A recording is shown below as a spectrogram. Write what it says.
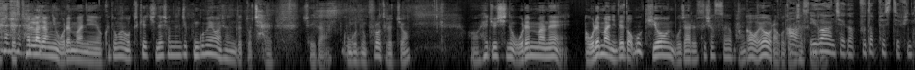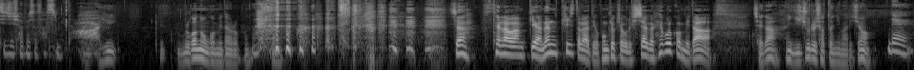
씨도 스텔라장님 오랜만이에요. 그동안 어떻게 지내셨는지 궁금해요 하셨는데 또 잘 저희가 궁금증 풀어드렸죠. 어, 혜주 씨는 오랜만에 아, 오랜만인데 너무 귀여운 모자를 쓰셨어요. 반가워요라고도 아, 하셨습니다. 이건 제가 부다페스트 빈티지 샵에서 샀습니다. 아, 이, 이 물건 놓은 겁니다, 여러분. 네. 자, 스텔라와 함께하는 퀴즈 더 라디오 본격적으로 시작을 해볼 겁니다. 제가 한 2주를 쉬었더니 말이죠. 네.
